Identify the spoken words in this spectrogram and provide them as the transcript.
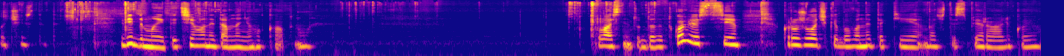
почистити. Відмити, чим вони там на нього капнули. Класні тут додаткові ось ці кружочки, бо вони такі, бачите, спіралькою.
